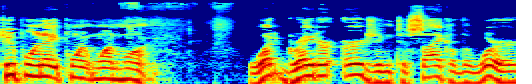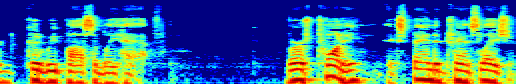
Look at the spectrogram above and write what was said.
2.8.11 What greater urging to cycle the word could we possibly have? Verse 20, expanded translation.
